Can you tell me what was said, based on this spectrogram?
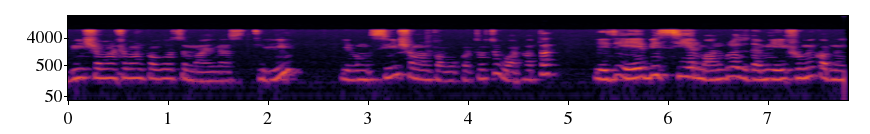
বি সমান সমান পাবো হচ্ছে মাইনাস থ্রি এবং সি সমান পাবো কত? হচ্ছে ওয়ান অর্থাৎ এই যে এ বি সি এর মানগুলো যদি আমি এই সমীকরণে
